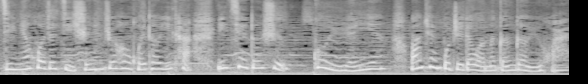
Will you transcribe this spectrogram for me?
几年或者几十年之后回头一看，一切都是过于云烟，完全不值得我们耿耿于怀。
